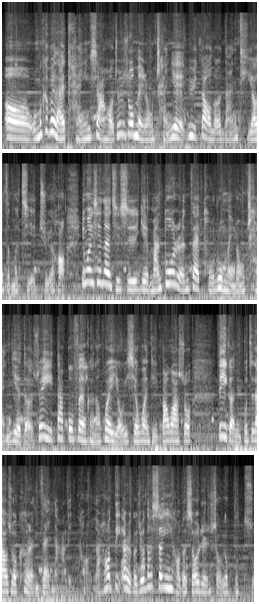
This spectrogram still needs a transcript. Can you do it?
呃，我们可不可以来谈一下哈？就是说美容产业遇到了难题要怎么解决哈？因为现在其实也蛮多人在投入美容产业的，所以大部分可能会有一些问题，包括说。第一个，你不知道说客人在哪里哈，然后第二个，就是他生意好的时候人手又不足，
